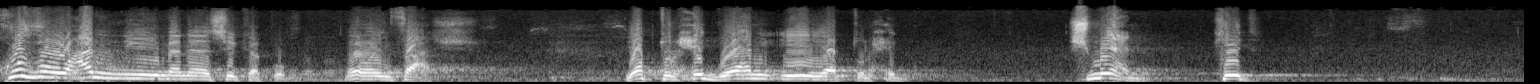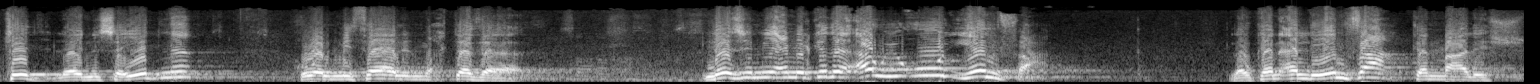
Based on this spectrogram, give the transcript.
خذوا عني مناسككم. ما ينفعش. يبطل حجه يعني؟ إيه يبطل حجه؟ إشمعنى؟ كده. كده لأن سيدنا هو المثال المحتذى. لازم يعمل كده أو يقول ينفع. لو كان قال لي ينفع كان معلش.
